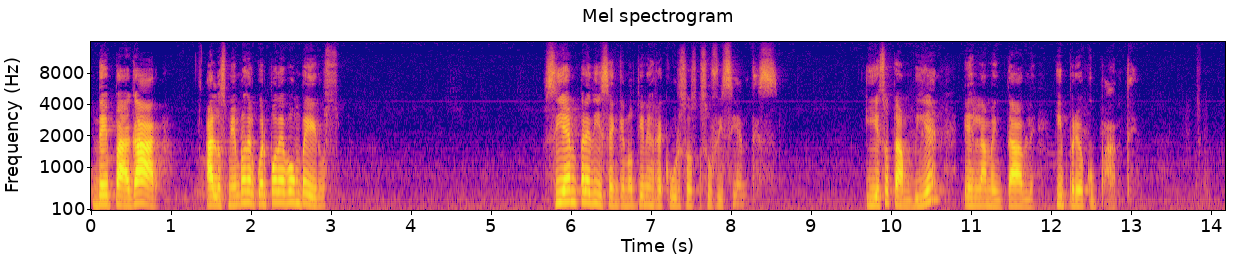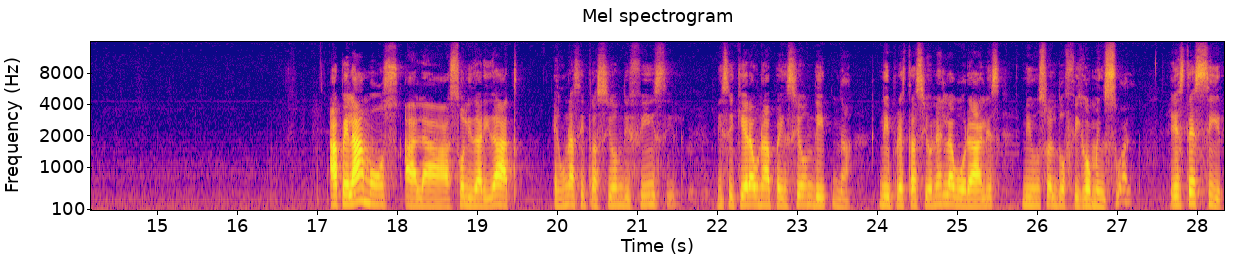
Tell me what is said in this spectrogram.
de pagar a los miembros del cuerpo de bomberos, siempre dicen que no tienen recursos suficientes. Y eso también es lamentable y preocupante. Apelamos a la solidaridad en una situación difícil, ni siquiera una pensión digna, ni prestaciones laborales, ni un sueldo fijo mensual. Es decir,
